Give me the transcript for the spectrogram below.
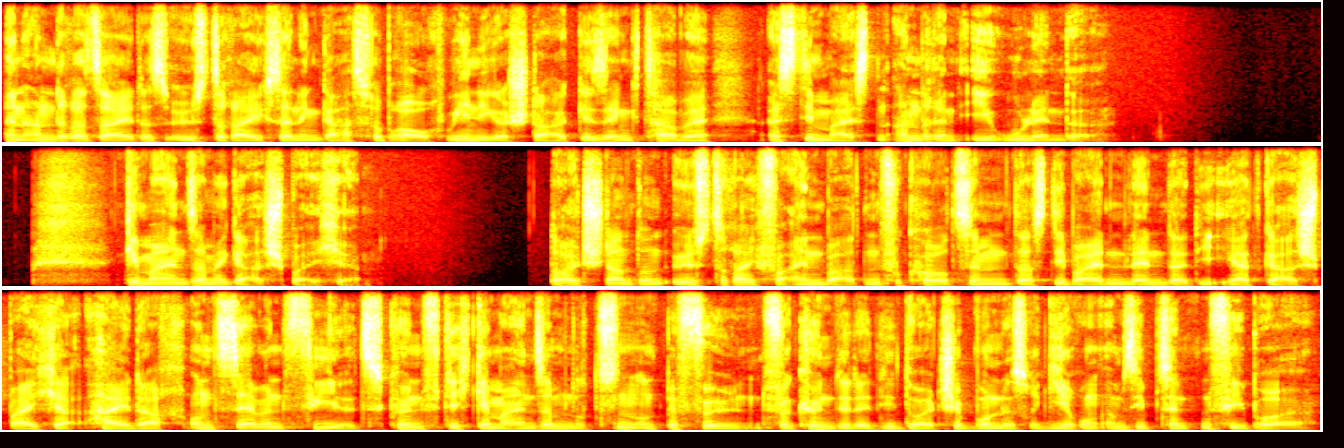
Ein anderer sei, dass Österreich seinen Gasverbrauch weniger stark gesenkt habe als die meisten anderen EU-Länder. Gemeinsame Gasspeicher. Deutschland und Österreich vereinbarten vor kurzem, dass die beiden Länder die Erdgasspeicher Heidach und Seven Fields künftig gemeinsam nutzen und befüllen, verkündete die deutsche Bundesregierung am 17. Februar.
